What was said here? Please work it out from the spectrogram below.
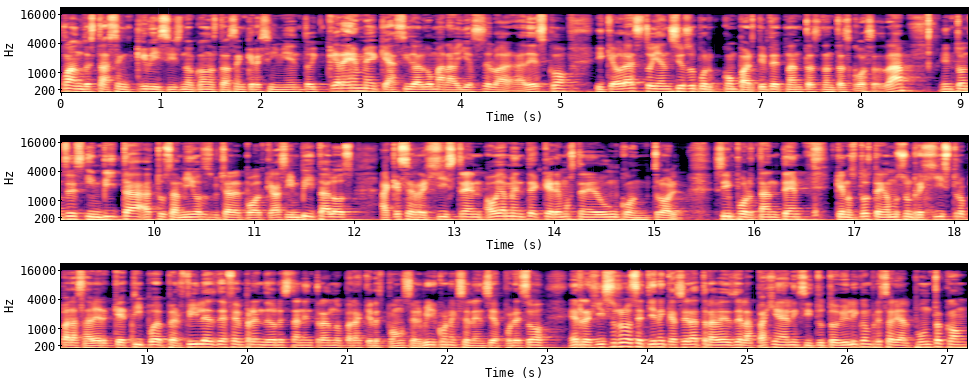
cuando estás en crisis, no cuando estás en crecimiento. Y créeme que ha sido algo maravilloso, se lo agradezco. Y que ahora estoy ansioso por compartirte tantas, tantas cosas, ¿va? Entonces invita a tus amigos a escuchar el podcast, invítalos a que se registren. Obviamente queremos tener un control. Es importante que nosotros tengamos un registro para saber qué tipo de perfiles de emprendedores están entrando para que les podamos servir con excelencia. Por eso el registro se tiene que hacer a través de la página del Instituto Bíblico Empresarial.com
